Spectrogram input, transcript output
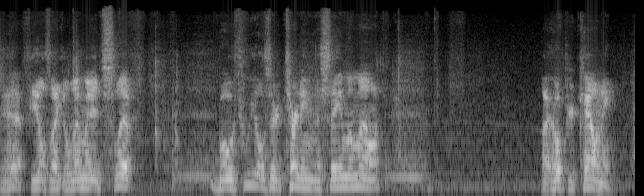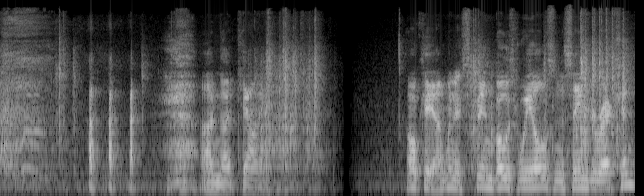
Yeah, it feels like a limited slip. Both wheels are turning the same amount. I hope you're counting. I'm not counting. Okay, I'm going to spin both wheels in the same direction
